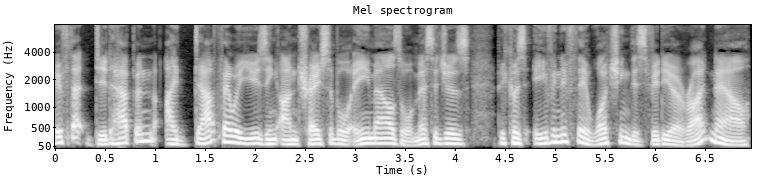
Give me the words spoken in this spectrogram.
if that did happen, I doubt they were using untraceable emails or messages because even if they're watching this video right now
